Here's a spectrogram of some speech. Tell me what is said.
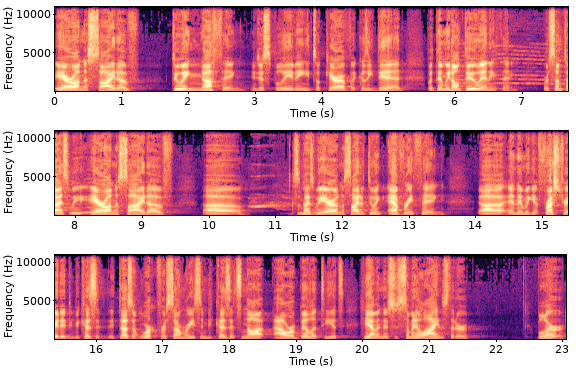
err on the side of doing nothing and just believing he took care of it because he did, but then we don't do anything. Or sometimes we err on the side of, uh, sometimes we err on the side of doing everything, uh, and then we get frustrated because it, it doesn't work for some reason because it's not our ability, it's him. And there's just so many lines that are blurred.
